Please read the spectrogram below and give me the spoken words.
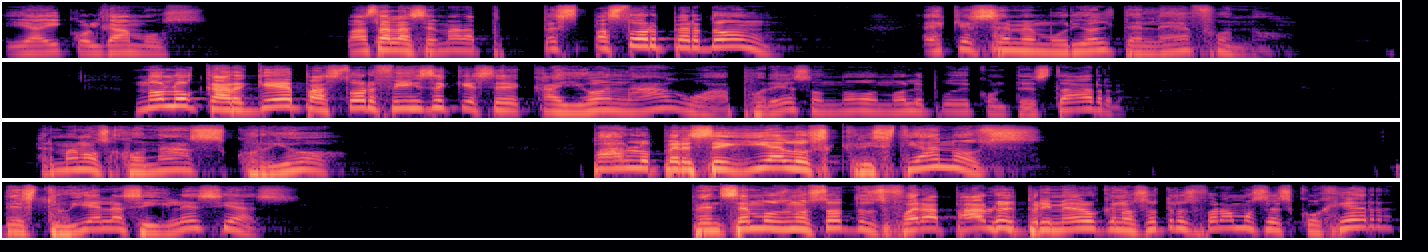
Y ahí colgamos. Pasa la semana. Pastor, perdón. Es que se me murió el teléfono. No lo cargué, pastor. Fíjese que se cayó en el agua. Por eso no, no le pude contestar. Hermanos, Jonás corrió. Pablo perseguía a los cristianos. Destruía las iglesias. Pensemos nosotros, fuera Pablo el primero que nosotros fuéramos a escoger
